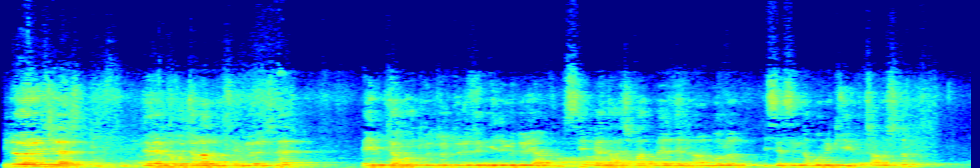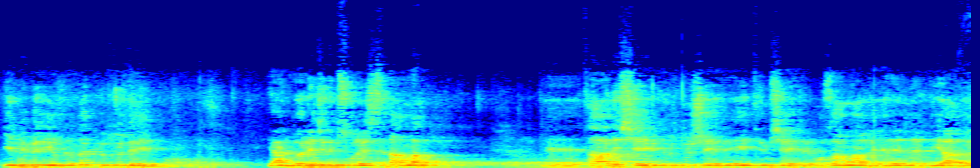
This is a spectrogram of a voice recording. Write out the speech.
Sevgili öğrenciler, değerli hocalarım, sevgili öğrenciler, Eyüp Temur Kültür Turizm İl Müdür Yardımcısı. Ben de Hacı Fatma Erdemir Anadolu Lisesi'nde 12 yıl çalıştım. 21 yıldır da kültürdeyim. Yani öğrencinin psikolojisini anladım. Ee, tarih şehri, kültür şehri, eğitim şehri, ozanlar ve erenler diyarı,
